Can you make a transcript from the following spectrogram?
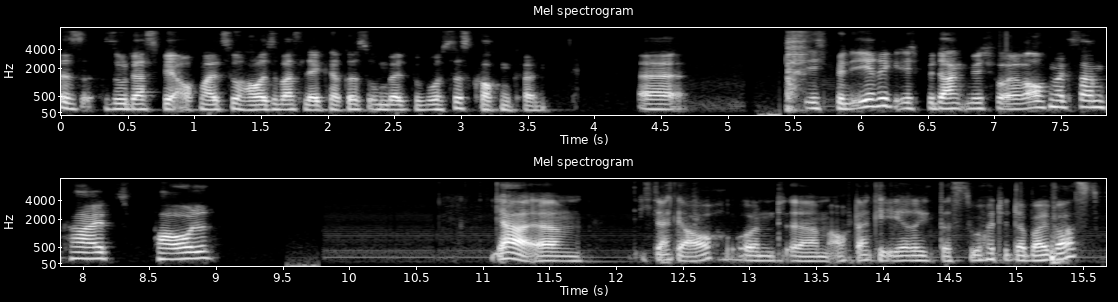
so dass wir auch mal zu Hause was Leckeres, umweltbewusstes kochen können. Äh, ich bin Erik, ich bedanke mich für eure Aufmerksamkeit. Paul. Ja, ähm, ich danke auch und ähm, auch danke Erik, dass du heute dabei warst.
